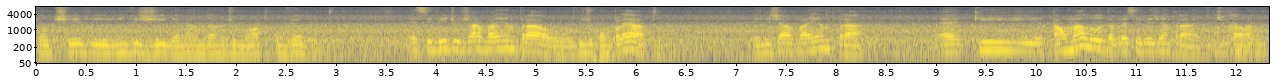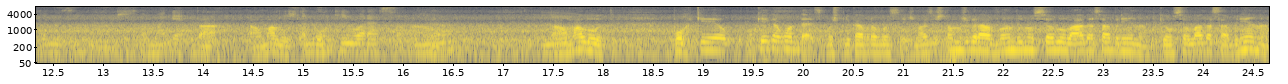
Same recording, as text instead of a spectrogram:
que eu tive em vigília, né? andando de moto com veludo. Esse vídeo já vai entrar, o vídeo completo, ele já vai entrar. É que tá uma luta para esse vídeo entrar, vou te Tá falar. uma luta, meus irmãos. Tá uma guerra. Tá, tá uma luta. Estamos Por- aqui em oração. Tá E uma luta. Porque o que que acontece? Vou explicar para vocês. Nós estamos gravando no celular da Sabrina, porque o celular da Sabrina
